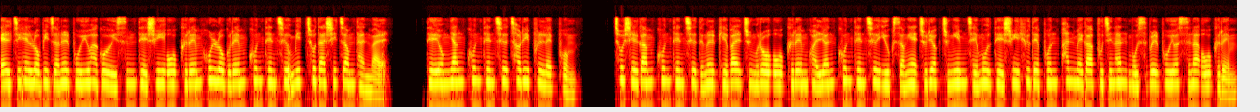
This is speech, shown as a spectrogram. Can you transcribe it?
LG 헬로비전을 보유하고 있음 대시 5그램 홀로그램 콘텐츠 및 초다시점 단말 대용량 콘텐츠 처리 플랫폼 초실감 콘텐츠 등을 개발 중으로 5그램 관련 콘텐츠 육성에 주력 중임 재무 대쉬 휴대폰 판매가 부진한 모습을 보였으나 5그램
